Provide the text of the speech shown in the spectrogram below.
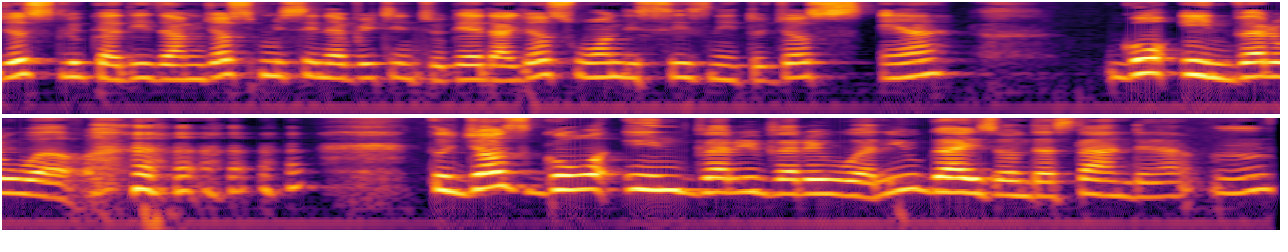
Just look at it. I'm just mixing everything together. I just want the seasoning to just yeah go in very well. To just go in very very well. You guys understand eh? mm?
